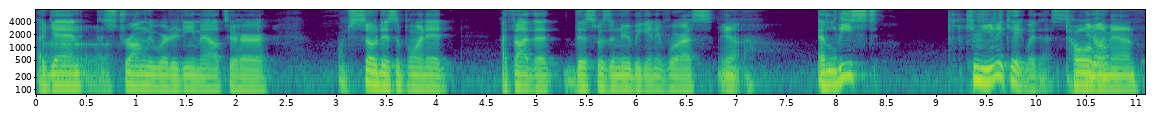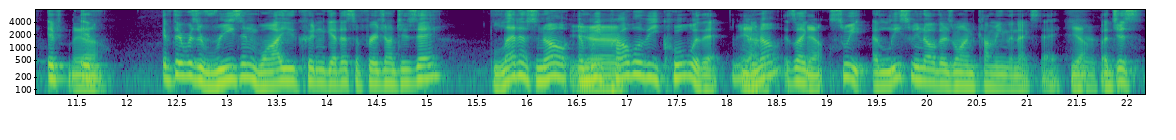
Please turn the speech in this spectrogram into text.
Again, a strongly worded email to her. I'm so disappointed. I thought that this was a new beginning for us. yeah, At least communicate with us. Totally, You know, man. If Yeah. if if there was a reason why you couldn't get us a fridge on Tuesday, let us know, and we'd Yeah. probably be cool with it. Yeah. You know, it's like Yeah. sweet. At least we know there's one coming the next day. Yeah. But just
